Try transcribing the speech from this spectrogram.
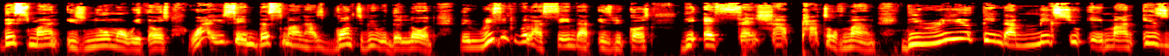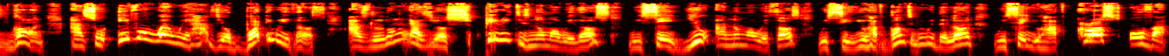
this man is no more with us? Why are you saying this man has gone to be with the Lord? The reason people are saying that is because the essential part of man, the real thing that makes you a man is gone. And so even when we have your body with us, as long as your spirit is no more with us, we say you are no more with us. We say you have gone to be with the Lord. We say you have crossed over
